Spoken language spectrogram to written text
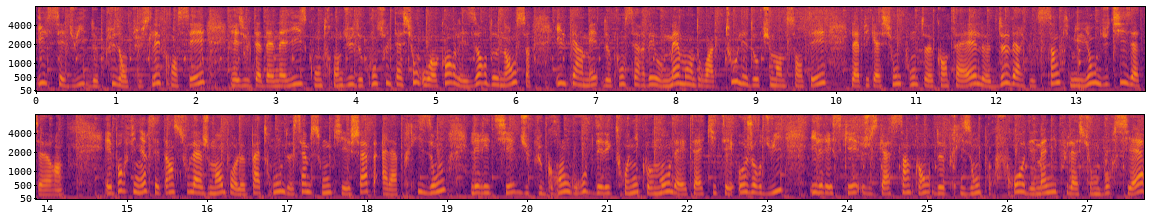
il séduit de plus en plus les Français. Résultats d'analyse, compte rendu de consultation ou encore les ordonnances, il permet de conserver au même endroit tous les documents de santé. L'application compte quant à elle 2,5 millions d'utilisateurs. Et pour finir, c'est un soulagement pour le patron de Samsung qui échappe à la prison. L'héritier du plus grand groupe d'électronique au monde a été acquitté aujourd'hui. Il risquait jusqu'à 5 ans de prison pour fraude et manipulation boursière.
